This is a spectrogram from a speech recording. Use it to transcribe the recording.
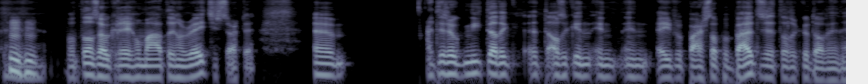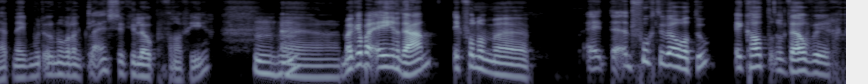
Want dan zou ik regelmatig een raidje starten. Ehm, het is ook niet dat ik, het, als ik in, in, in even een paar stappen buiten zet, dat ik er dan in heb. Nee, ik moet ook nog wel een klein stukje lopen vanaf hier. Mhm. Eh, maar ik heb er één gedaan. Ik vond hem. eh, het, het voegde wel wat toe. Ik had er wel weer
